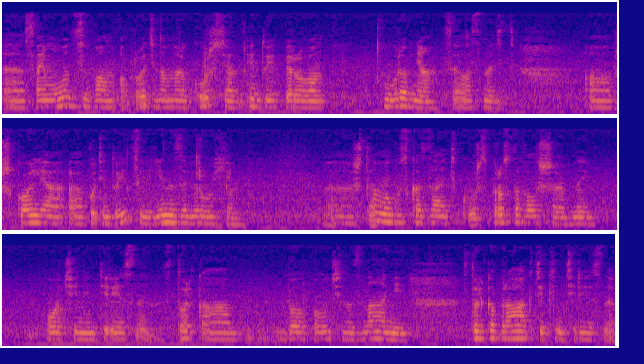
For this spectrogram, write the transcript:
э, своим отзывом о пройденном мной курсе «Интуит первого уровня. Целостность» э, в школе э, «Путь интуиции» Ирины Заверухи. Э, что я могу сказать? Курс просто волшебный, очень интересный. Столько было получено знаний, столько практик интересных,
